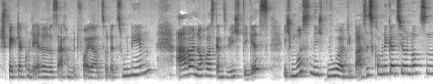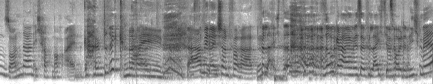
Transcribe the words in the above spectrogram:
spektakulärere Sachen mit Feuer und so dazu nehmen. Aber noch was ganz Wichtiges, ich muss nicht nur die Basiskommunikation nutzen, sondern ich habe noch einen Geheimtrick. Nein, ja, hast du mir den schon verraten? Vielleicht. so geheim ist er vielleicht jetzt heute nicht mehr.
